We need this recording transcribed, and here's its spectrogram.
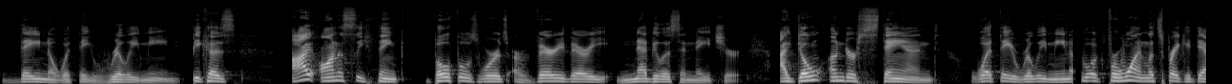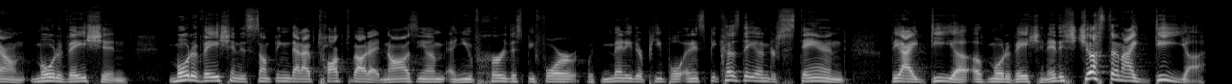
they know what they really mean because I honestly think both those words are very, very nebulous in nature. I don't understand what they really mean. Look, for one, let's break it down. Motivation. Motivation is something that I've talked about at nauseum, and you've heard this before with many other people, and it's because they understand the idea of motivation. It is just an idea.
